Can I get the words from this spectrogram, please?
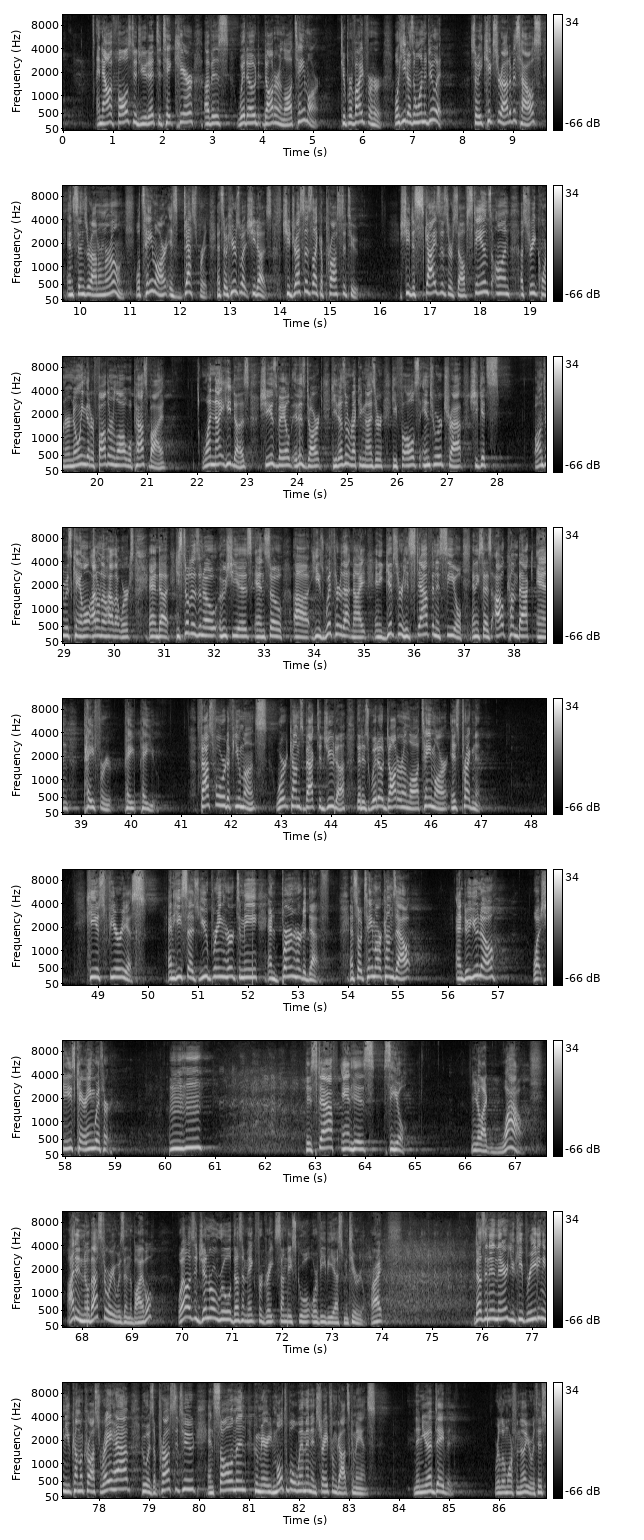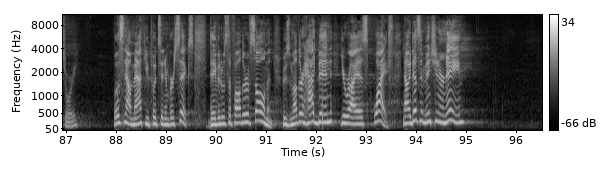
and now it falls to Judah to take care of his widowed daughter in law, Tamar, to provide for her. Well, he doesn't want to do it. So he kicks her out of his house and sends her out on her own. Well, Tamar is desperate. And so here's what she does she dresses like a prostitute. She disguises herself, stands on a street corner, knowing that her father in law will pass by. One night he does. She is veiled. It is dark. He doesn't recognize her. He falls into her trap. She gets onto his camel. I don't know how that works. And uh, he still doesn't know who she is. And so uh, he's with her that night and he gives her his staff and his seal and he says, I'll come back and pay for pay, pay you. Fast forward a few months, word comes back to Judah that his widowed daughter in law, Tamar, is pregnant. He is furious and he says, You bring her to me and burn her to death. And so Tamar comes out, and do you know what she's carrying with her. Mm hmm. his staff and his seal. And you're like, wow, I didn't know that story was in the Bible. Well, as a general rule, doesn't make for great Sunday school or VBS material, all right? Doesn't in there, you keep reading and you come across Rahab, who was a prostitute, and Solomon, who married multiple women and strayed from God's commands. And then you have David. We're a little more familiar with his story. Listen how Matthew puts it in verse 6. David was the father of Solomon, whose mother had been Uriah's wife. Now, it doesn't mention her name,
